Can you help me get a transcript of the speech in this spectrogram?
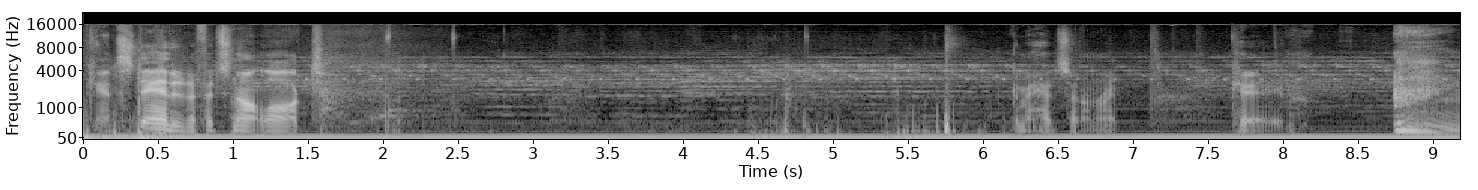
Can't stand it if it's not locked. Get my headset on right. Okay.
